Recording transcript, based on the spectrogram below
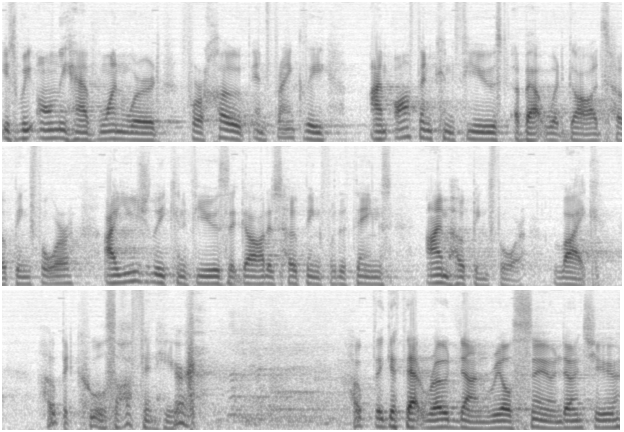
is we only have one word for hope, and frankly, I'm often confused about what God's hoping for. I usually confuse that God is hoping for the things I'm hoping for, like, hope it cools off in here. hope they get that road done real soon, don't you?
